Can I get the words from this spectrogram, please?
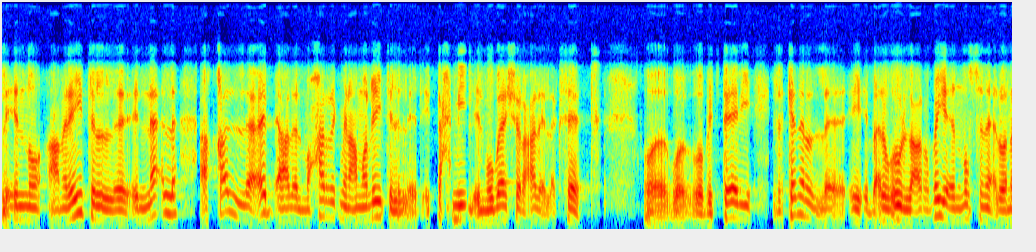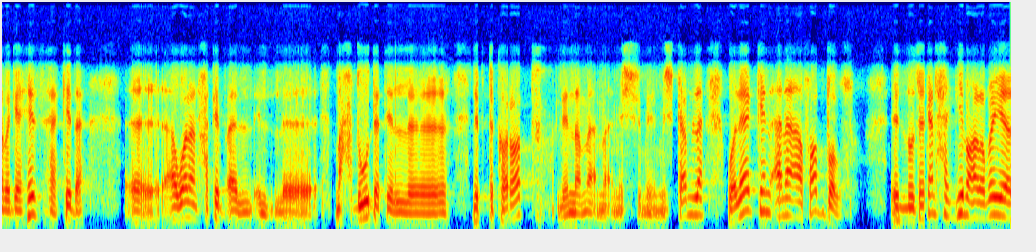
لأنه عملية النقل أقل عبء على المحرك من عملية التحميل المباشر على الأجساد. وبالتالي إذا كان العربية النص نقل وأنا بجهزها كده اولا هتبقى محدودة الابتكارات لانها مش مش كاملة ولكن أنا أفضل إنه إذا كان هتجيب عربية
